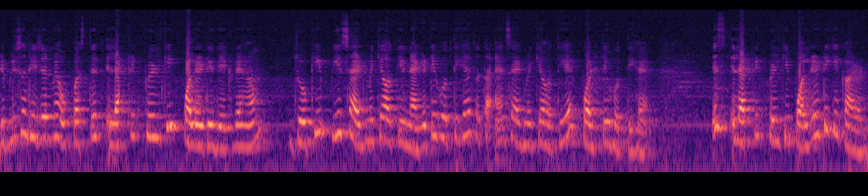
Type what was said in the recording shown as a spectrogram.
डिप्लीशन रीजन में उपस्थित इलेक्ट्रिक फ़ील्ड की पॉलरिटी देख रहे हैं हम। जो कि पी साइड में क्या होती है? नेगेटिव होती है तथा एन साइड में क्या होती है? पॉजिटिव होती है। इस इलेक्ट्रिक फ़ील्ड की पॉलरिटी के कारण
